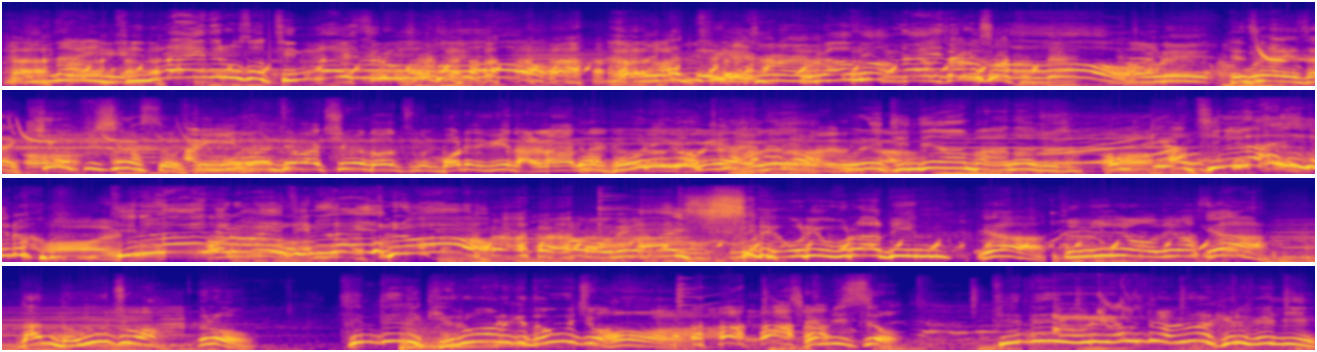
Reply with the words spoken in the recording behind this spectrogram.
딘라인, 딘라인으로서 딘라인으로. 아, 괜찮아요? 우리 한번 딘라인으로서. 아, 우리 괜찮아, 괜찮아. 키높이 신었어. 아니, 이노한테 맞추면 너 지금 머리 위에 날아간다. 야, 머리가 어떻게 하나-. 우리 딘딘 한번 안아주자. 아, 딘라인으로. 아이고. 딘라인으로 해, 딘라인으로. 어디가? 아이씨. 우리, 우리 우라딘. 야, 딘딘이 형 어디 갔어? 야. 난 너무 좋아. 그럼. 딘딘이 괴로워하는 게 너무 좋아. 재밌어. 딘딘이 우리 형들 얼마나 괴롭혔니?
